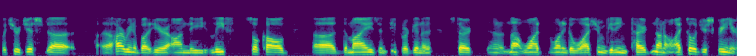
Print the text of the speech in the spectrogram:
what you're just uh, uh, about here on the Leaf so-called uh, demise, and people are going to start uh, not want, wanting to watch them, getting tired. No, no. I told your screener.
